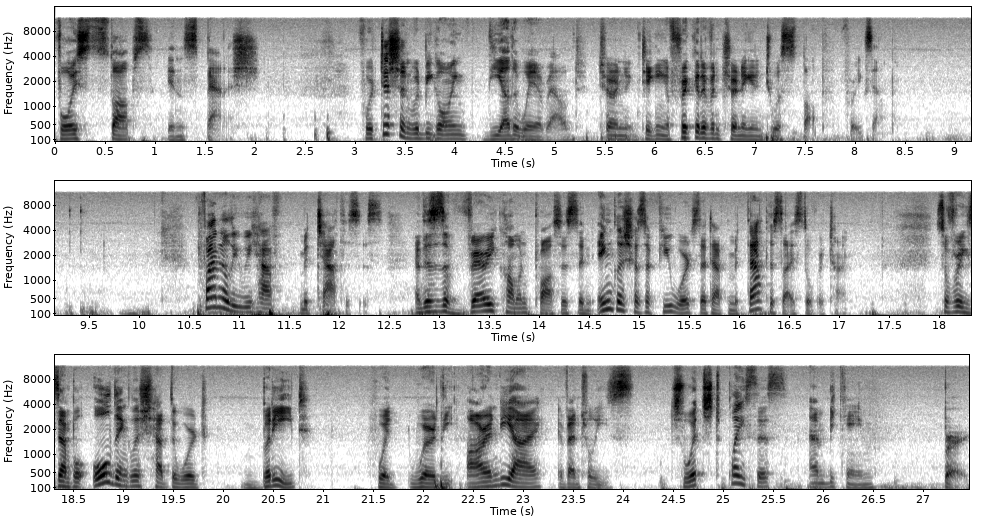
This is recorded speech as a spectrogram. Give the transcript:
voiced stops in Spanish. Fortition would be going the other way around, turning, taking a fricative and turning it into a stop, for example. Finally, we have metathesis. And this is a very common process, and English has a few words that have metathesized over time. So, for example, Old English had the word breed, where the R and the I eventually switched places and became bird.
